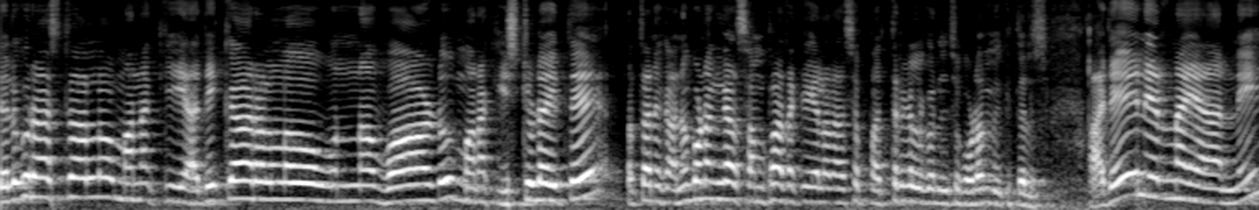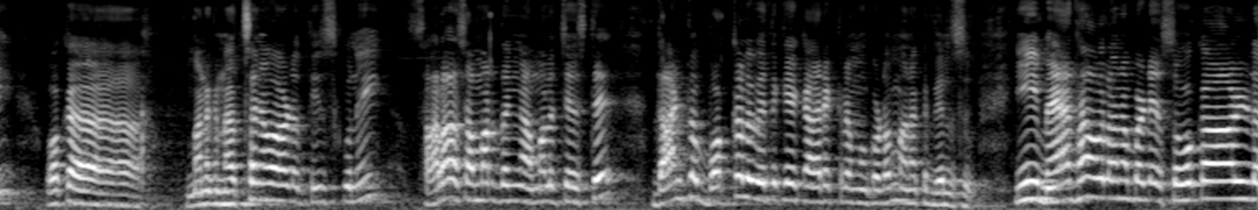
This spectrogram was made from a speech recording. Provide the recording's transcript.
తెలుగు రాష్ట్రాల్లో మనకి అధికారంలో ఉన్నవాడు మనకి ఇష్టడైతే అతనికి అనుగుణంగా సంపాదకీయాలు రాసే పత్రికల గురించి కూడా మీకు తెలుసు. అదే నిర్ణయాన్ని ఒక మనకు నచ్చని వాడు తీసుకుని చాలా సమర్థంగా అమలు చేస్తే దాంట్లో బొక్కలు వెతికే కార్యక్రమం కూడా మనకు తెలుసు. ఈ మేధావులు అనబడే సోకాల్డ్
